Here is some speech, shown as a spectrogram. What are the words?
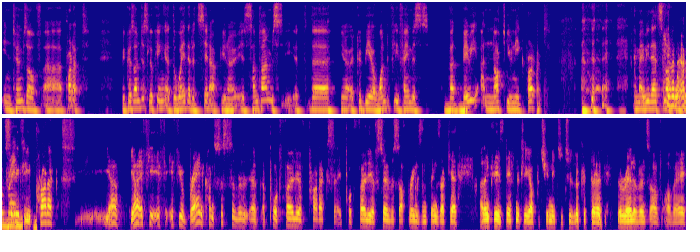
in terms of uh, product? Because I'm just looking at the way that it's set up. You know, is sometimes it, the you know it could be a wonderfully famous but very not unique product. and maybe that's not Kevin, what absolutely brand... products. Yeah, yeah. If you if if your brand consists of a, a, portfolio of products, a portfolio of service offerings, and things like that, I think there's definitely opportunity to look at the the relevance of of a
